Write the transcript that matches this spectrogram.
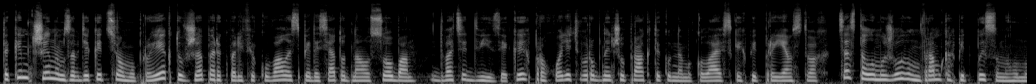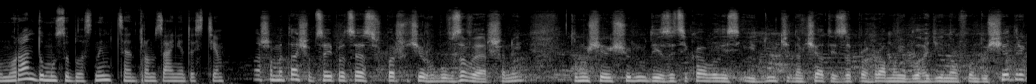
Таким чином, завдяки цьому проєкту вже перекваліфікувалась 51 особа, 22 з яких проходять виробничу практику на миколаївських підприємствах. Це стало можливим в рамках підписаного меморандуму з обласним центром зайнятості. Наша мета, щоб цей процес в першу чергу був завершений, тому що якщо люди зацікавились і йдуть навчатись за програмою благодійного фонду Щедрик,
